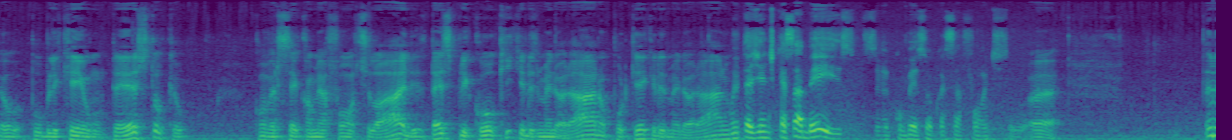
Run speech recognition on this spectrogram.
eu publiquei um texto que eu conversei com a minha fonte lá, ele até explicou o que, que eles melhoraram, por que, que eles melhoraram. Muita gente quer saber isso. Você conversou com essa fonte sua. É.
